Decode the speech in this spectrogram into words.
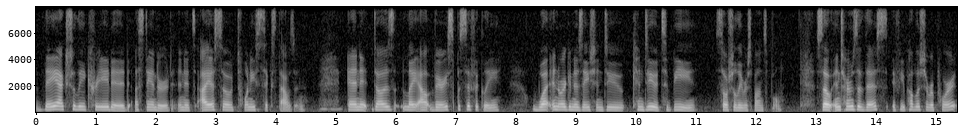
They actually created a standard, and it's ISO 26000. Mm -hmm. And it does lay out very specifically what an organization do, can do to be socially responsible. So in terms of this, if you publish a report,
